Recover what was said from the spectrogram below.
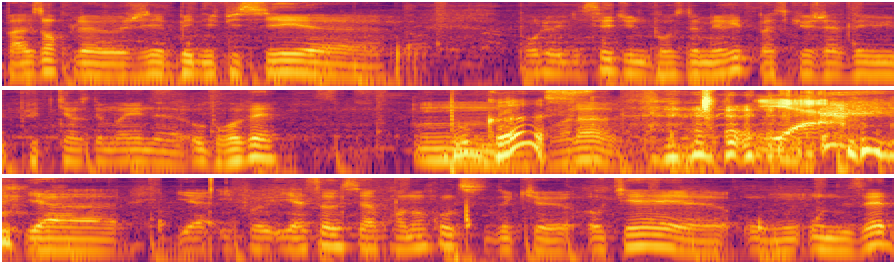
Par exemple, euh, j'ai bénéficié euh, pour le lycée d'une bourse de mérite parce que j'avais eu plus de 15 de moyenne euh, au brevet. Beau gosse. Voilà. Yeah. il, y a, il, y a, il, faut, il y a ça aussi à prendre en compte. Donc, euh, ok, euh, on, on nous aide.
